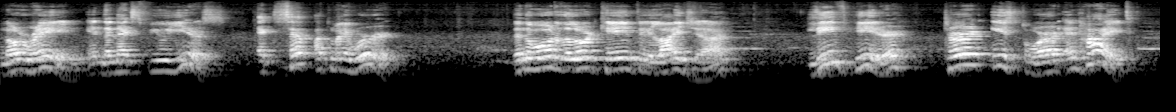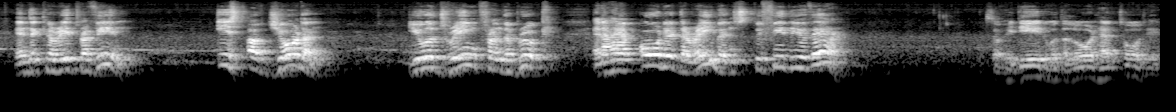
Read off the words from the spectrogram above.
nor rain in the next few years, except at my word. Then the word of the Lord came to Elijah, Leave here, turn eastward and hide in the Kerith ravine, east of Jordan. You will drink from the brook, and I have ordered the ravens to feed you there. So he did what the Lord had told him.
